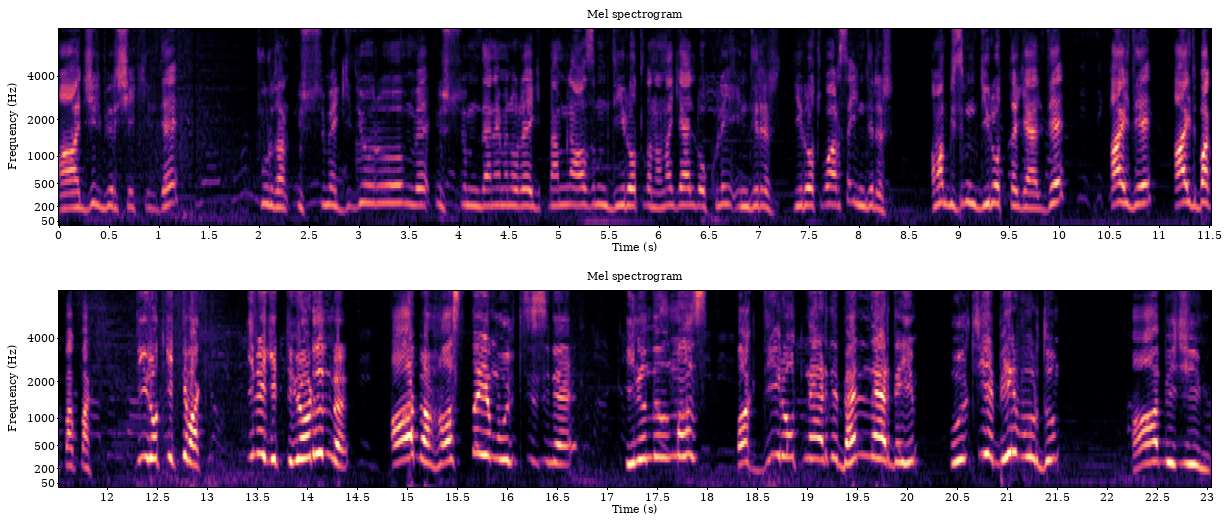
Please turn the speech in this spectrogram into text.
acil bir şekilde şuradan üstüme gidiyorum ve üstümden hemen oraya gitmem lazım. D-Rot'la Nana geldi o kuleyi indirir. D-Rot varsa indirir. Ama bizim D-Rot da geldi. Haydi haydi bak bak bak. D-Rot gitti bak. Yine gitti gördün mü? Abi hastayım ultisine. İnanılmaz. Bak D-Rot nerede ben neredeyim? Ultiye bir vurdum. Abicim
